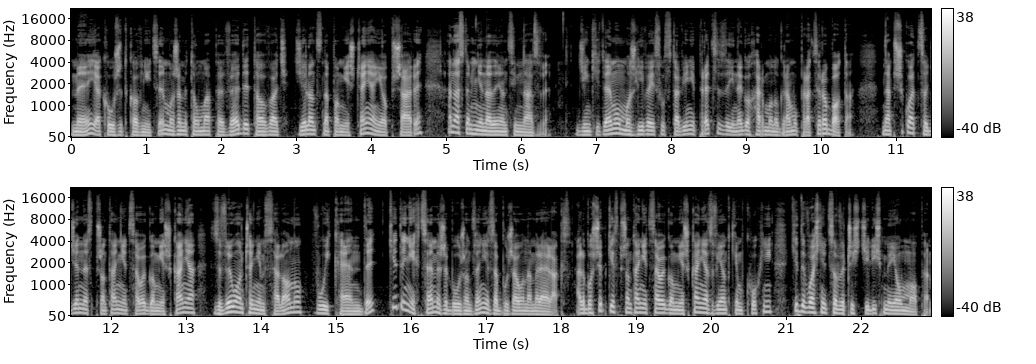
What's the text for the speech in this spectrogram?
My, jako użytkownicy, możemy tę mapę wyedytować, dzieląc na pomieszczenia i obszary, a następnie nadając im nazwy. Dzięki temu możliwe jest ustawienie precyzyjnego harmonogramu pracy robota, na przykład codzienne sprzątanie całego mieszkania z wyłączeniem salonu w weekendy, kiedy nie chcemy, żeby urządzenie zaburzało nam relaks, albo szybkie sprzątanie całego mieszkania z wyjątkiem kuchni, kiedy właśnie co wyczyściliśmy ją mopem.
